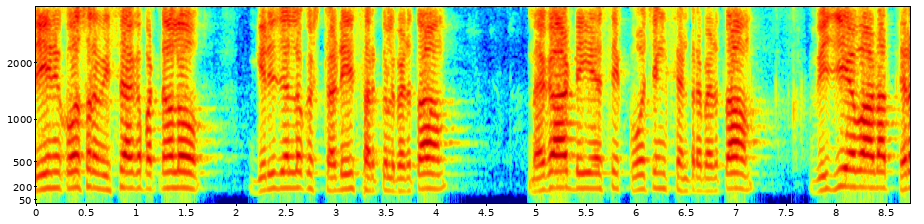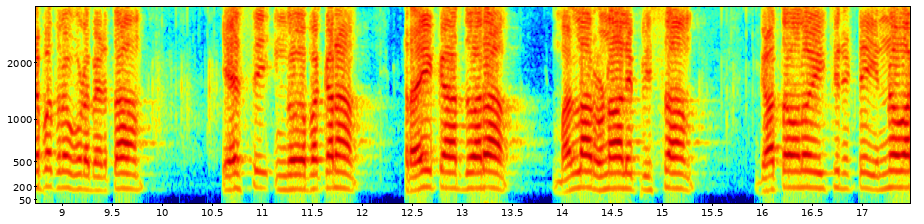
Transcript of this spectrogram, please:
దీనికోసం విశాఖపట్నంలో గిరిజనులకు స్టడీ సర్కిల్ పెడతాం మెగా డిఎస్సి కోచింగ్ సెంటర్ పెడతాం విజయవాడ తిరుపతిలో కూడా పెడతాం. ఎస్సీ ఇంకొక పక్కన ట్రైకార్ ద్వారా మళ్ళా రుణాలు ఇప్పిస్తాం. గతంలో ఇచ్చినట్టే ఇన్నోవా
